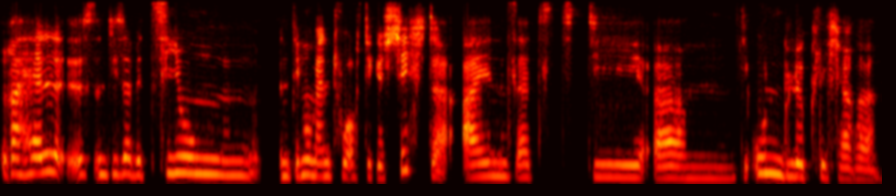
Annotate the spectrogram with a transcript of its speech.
Rahel ist in dieser Beziehung, in dem Moment, wo auch die Geschichte einsetzt, die, ähm, die unglücklichere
